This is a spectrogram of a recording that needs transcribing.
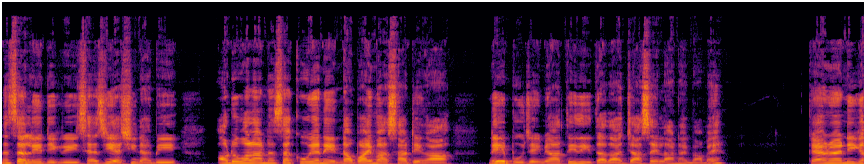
24ဒီဂရီဆဲလ်စီယပ်ရှိနိုင်ပြီးအော်တိုဝါလာ29ရက်နေ့နောက်ပိုင်းမှာစတင်ကနေ့အပူချိန်များတိတိတသာကျဆင်းလာနိုင်ပါမယ်။ကန်ရန်နီက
